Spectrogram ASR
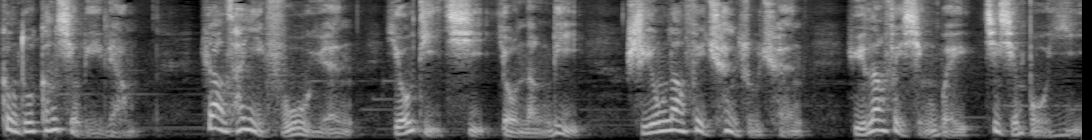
更多刚性力量，让餐饮服务员有底气、有能力使用浪费劝阻权与浪费行为进行博弈，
